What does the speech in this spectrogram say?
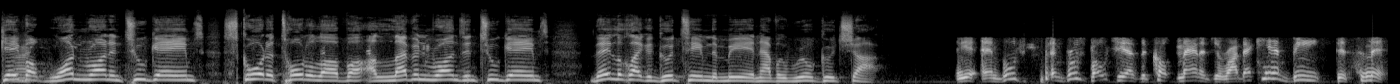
Gave up one run in two games, scored a total of uh, 11 runs in two games. They look like a good team to me and have a real good shot. Yeah, and Bruce and Bruce Bochy as the coach manager, Rob, that can't be dismissed.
